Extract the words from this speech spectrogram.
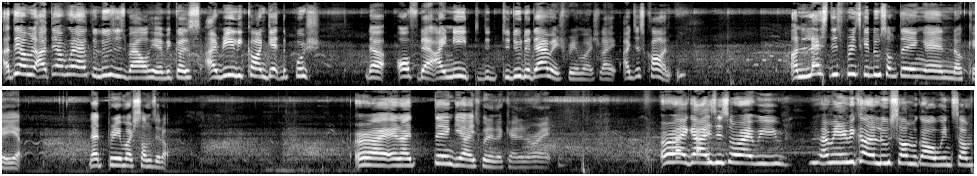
I think I'm. I think I'm gonna have to lose this battle here because I really can't get the push, the off that I need to, to do the damage. Pretty much, like I just can't. Unless this prince can do something, and okay, yeah, that pretty much sums it up. Alright, and I think yeah, he's putting a cannon. Alright. Alright, guys, it's alright. We, I mean, we gotta lose some, we gotta win some.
